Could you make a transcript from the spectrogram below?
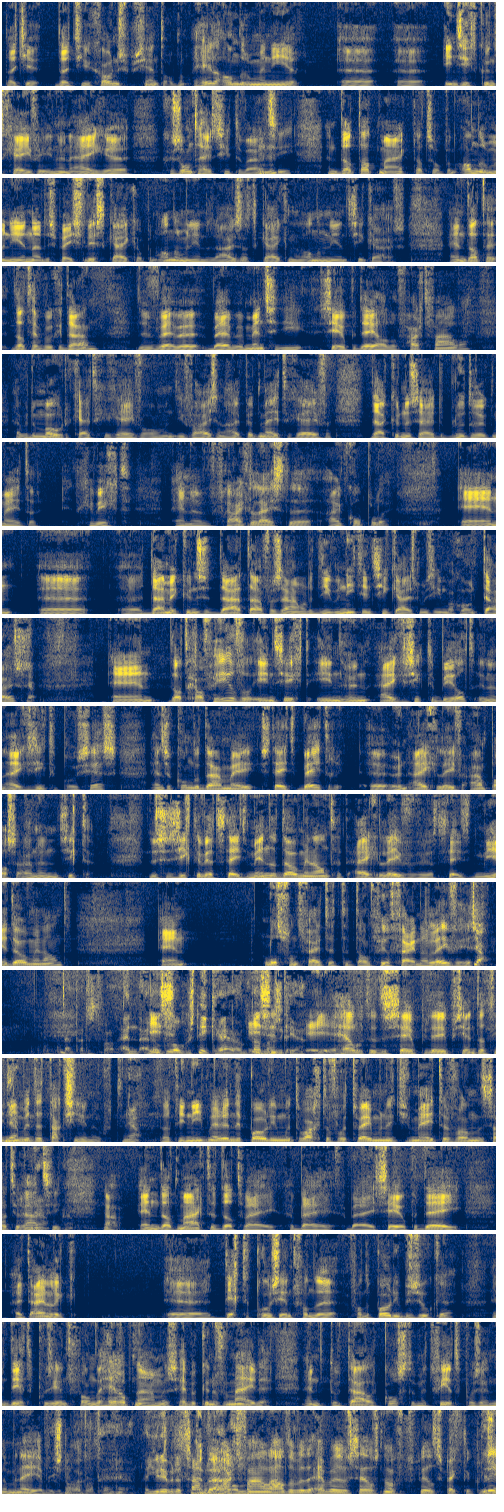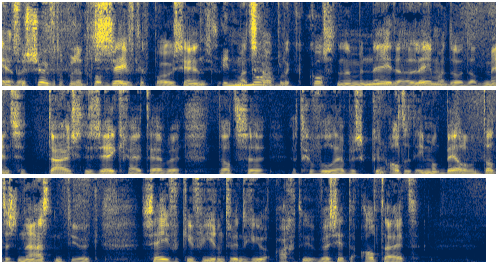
Dat je, dat je chronische patiënten op een hele andere manier uh, uh, inzicht kunt geven in hun eigen gezondheidssituatie. Mhm. En dat dat maakt dat ze op een andere manier naar de specialist kijken, op een andere manier naar de huisarts kijken, en op een andere manier naar het ziekenhuis. En dat, dat hebben we gedaan. Dus we hebben, we hebben mensen die COPD hadden of hartfalen, hebben de mogelijkheid gegeven om een device, een iPad mee te geven. Daar kunnen zij de bloeddrukmeter, het gewicht en een vragenlijst aan koppelen. En uh, uh, daarmee kunnen ze data verzamelen die we niet in het ziekenhuis meer zien, maar gewoon thuis. Ja. En dat gaf heel veel inzicht in hun eigen ziektebeeld, in hun eigen ziekteproces. En ze konden daarmee steeds beter uh, hun eigen leven aanpassen aan hun ziekte. Dus de ziekte werd steeds minder dominant, het eigen leven werd steeds meer dominant. En los van het feit dat het dan veel fijner leven is, ja. Nou, dat is het en, en ook logistiek, hè? Ook is het, eh, helpt het de COPD-patiënt dat hij niet meer de taxi in hoeft? Ja. Dat hij niet meer in de poli moet wachten voor twee minuutjes meten van de saturatie. Nou, en dat maakte dat wij bij, bij COPD uiteindelijk uh, eh, 30% van de, van de poliebezoeken en 30% van de heropnames hebben kunnen vermijden. En de totale kosten met 40% naar beneden hebben gebracht. Dat hè? Ja. En jullie hebben dat samen En bij hartfalen hadden we, hebben we zelfs nog veel spectaculair. Dus 70% geloof ik. 70% maatschappelijke kosten naar beneden. Alleen maar doordat mensen thuis de zekerheid hebben dat ze het gevoel hebben, ze kunnen altijd iemand bellen. Want dat is naast natuurlijk 7 keer 24 uur, 8 uur. We zitten altijd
